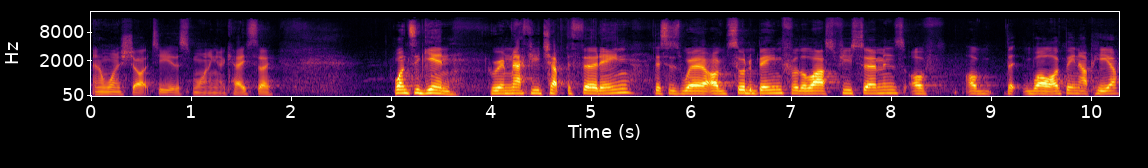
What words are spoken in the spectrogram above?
And I want to show it to you this morning, okay? So, once again, we're in Matthew chapter 13. This is where I've sort of been for the last few sermons of, of the, while I've been up here.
